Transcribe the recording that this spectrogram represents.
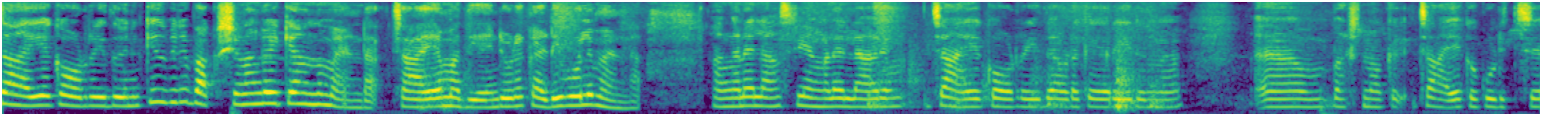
ചായയൊക്കെ ഓർഡർ ചെയ്തു. എനിക്ക് പിന്നെ ഭക്ഷണം കഴിക്കാനൊന്നും വേണ്ട. ചായ മതി. അതിന്റെ കൂടെ കടി പോലും വേണ്ട. അങ്ങനെ ലാസ്റ്റ് ഞങ്ങളെല്ലാവരും ചായയൊക്കെ ഓർഡർ ചെയ്ത് അവിടെ കയറിയിരുന്ന് ഭക്ഷണമൊക്കെ ചായയൊക്കെ കുടിച്ച്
